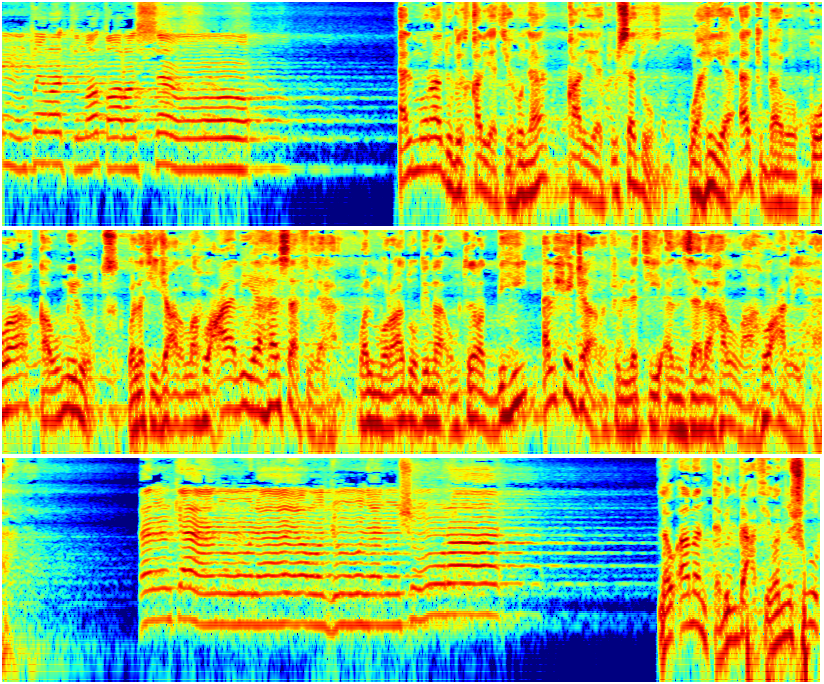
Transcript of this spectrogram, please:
أمطرت مطر السوء. المراد بالقرية هنا قرية سدوم وهي أكبر قرى قوم لوط والتي جعل الله عاليها سافلها والمراد بما أمطرت به الحجارة التي أنزلها الله عليها. بل كانوا لا يرجون نشورا. لو آمنت بالبعث والنشور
